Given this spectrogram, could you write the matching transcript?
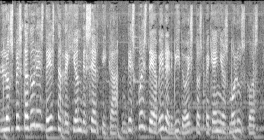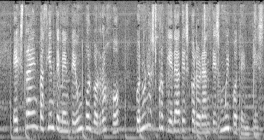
Los pescadores de esta región desértica, después de haber hervido estos pequeños moluscos, extraen pacientemente un polvo rojo con unas propiedades colorantes muy potentes.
